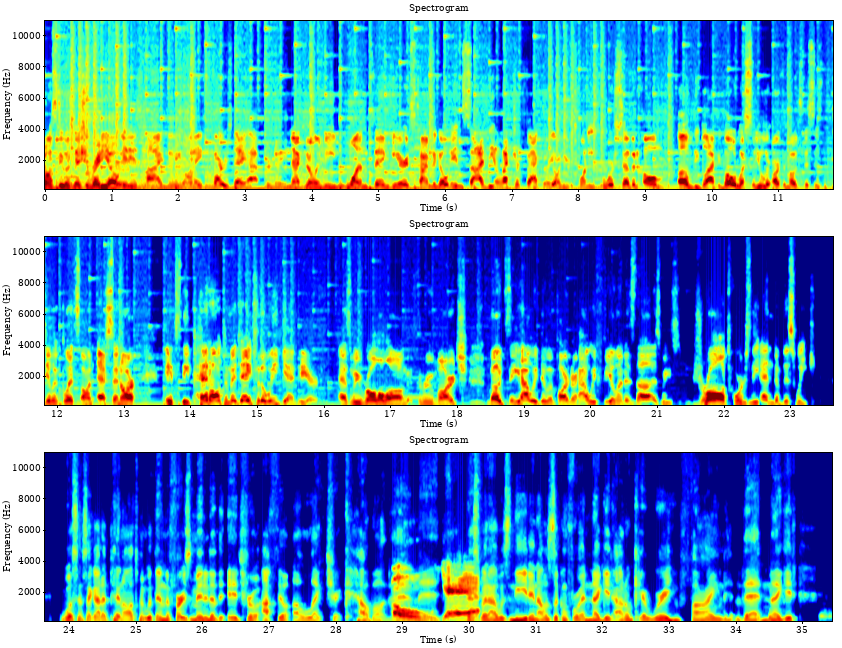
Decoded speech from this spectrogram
Going on, Steelers Nation Radio? It is high noon on a Thursday afternoon. That can only mean one thing here. It's time to go inside the Electric Factory on your 24 7 home of the black and gold. Wesley Bueller, Arthur Moats. This is the Steelers Blitz on SNR. It's the penultimate day to the weekend here as we roll along through March. Moatsy, how we doing, partner? How we feeling as, uh, as we draw towards the end of this week? Well, since I got a penultimate within the first minute of the intro, I feel electric. How about that? Oh, man? yeah. That's what I was needing. I was looking for a nugget. I don't care where you find that nugget.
